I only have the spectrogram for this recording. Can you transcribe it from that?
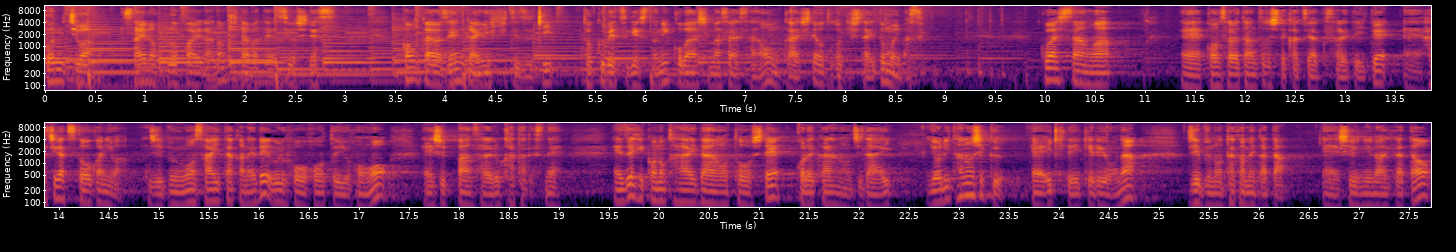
こんにちは。才能プロファイラーの北畑康義です。今回は前回に引き続き特別ゲストに小林正也さんをお迎えしてお届けしたいと思います。小林さんは、えーコンサルタントとして活躍されていて、えー8月10日には自分を最高値で売る方法という本を、えー出版される方ですね、えーぜひこの会談を通してこれからの時代より楽しく、えー生きていけるような自分の高め方、えー収入の上げ方を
